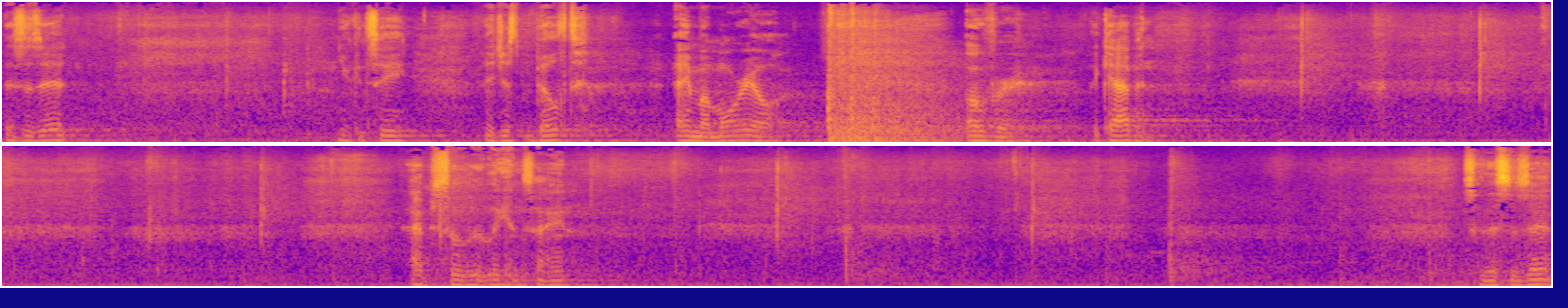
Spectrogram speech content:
This is it. You can see they just built a memorial over the cabin. Absolutely insane. So this is it.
